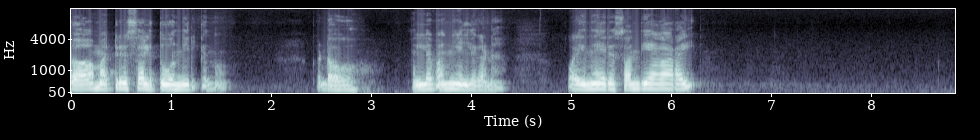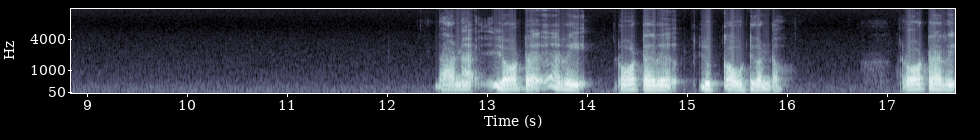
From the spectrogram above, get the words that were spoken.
ഇതാ മറ്റൊരു സ്ഥലത്ത് വന്നിരിക്കുന്നു. കണ്ടോ? നല്ല ഭംഗിയല്ലേ കാണാൻ? വൈകുന്നേരം സന്ധ്യാകാറായി. ഇതാണ് ലോട്ടറി റോട്ടറി ലുക്ക് ഔട്ട് കണ്ടോ? റോട്ടറി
